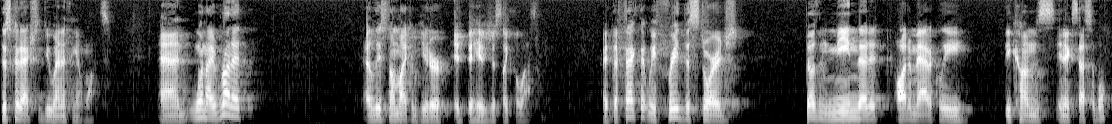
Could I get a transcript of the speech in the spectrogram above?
this could actually do anything at once. And when I run it, at least on my computer, it behaves just like the last one. Right? The fact that we freed the storage doesn't mean that it automatically becomes inaccessible.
